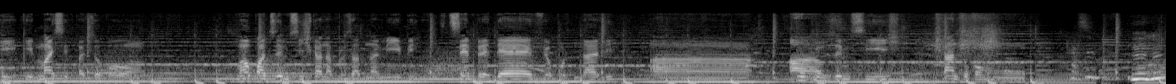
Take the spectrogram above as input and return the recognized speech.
que, que mais simpatizou com a maior parte dos MCs que Cruzado na MIB. Sempre deve oportunidade a, aos MCs, tanto como Uhum.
